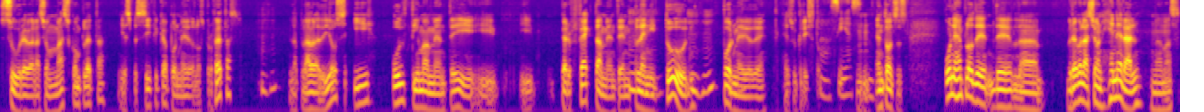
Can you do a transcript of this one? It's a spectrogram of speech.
su revelación más completa y específica por medio de los profetas, la palabra de Dios y últimamente y, perfectamente en plenitud por medio de Jesucristo. Así es. Entonces, un ejemplo de, la revelación general, nada más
